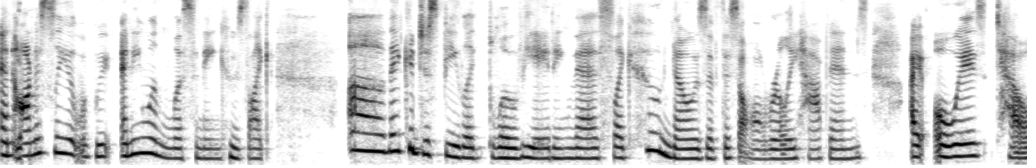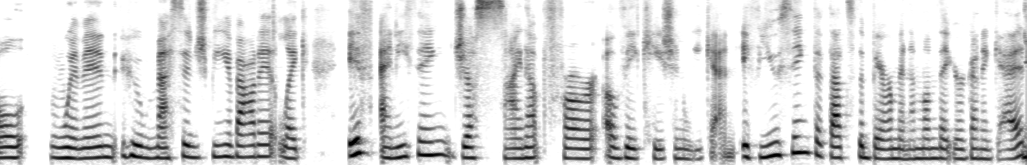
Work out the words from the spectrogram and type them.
and yeah. honestly, we, anyone listening who's like, uh, they could just be like bloviating this. Like, who knows if this all really happens? I always tell women who message me about it, like, if anything, just sign up for a vacation weekend. If you think that that's the bare minimum that you're going to get,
